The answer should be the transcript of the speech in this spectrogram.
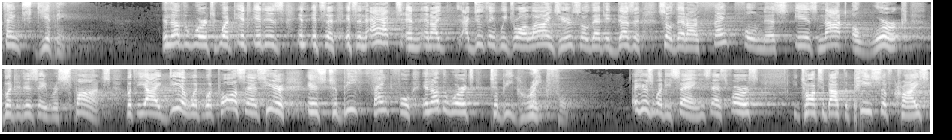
thanksgiving. In other words, what it, it is, it's, a, it's an act, and, and I, I do think we draw lines here so that it doesn't, so that our thankfulness is not a work, but it is a response. But the idea, what, what Paul says here, is to be thankful. In other words, to be grateful. Here's what he's saying. He says, first, he talks about the peace of Christ,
